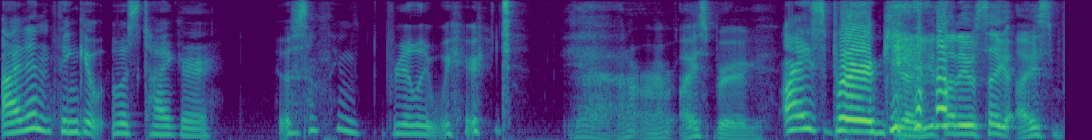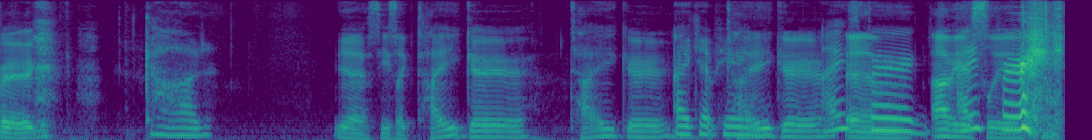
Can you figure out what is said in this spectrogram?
I didn't think it was Tiger. It was something really weird. Yeah, I don't remember. Iceberg. Iceberg. Yeah, you thought he was saying iceberg. God. Yes, he's like tiger, tiger. I kept hearing tiger. And Iceberg. obviously, Iceberg.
